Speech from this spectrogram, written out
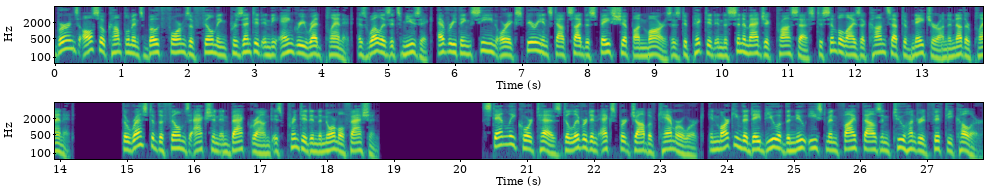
Burns also compliments both forms of filming presented in The Angry Red Planet, as well as its music. Everything seen or experienced outside the spaceship on Mars is depicted in the cinemagic process to symbolize a concept of nature on another planet. The rest of the film's action and background is printed in the normal fashion. Stanley Cortez delivered an expert job of camerawork, in marking the debut of the new Eastman 5250 color,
